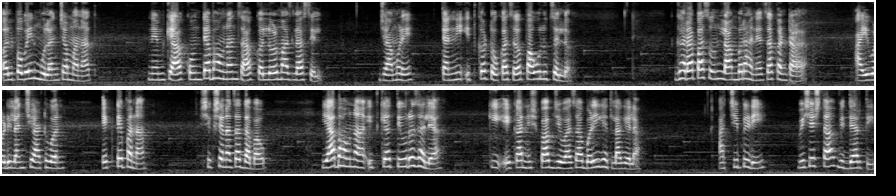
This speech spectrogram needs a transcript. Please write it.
अल्पवयीन मुलांच्या मनात नेमक्या कोणत्या भावनांचा कल्लोळ माजला असेल? ज्यामुळे त्यांनी इतकं टोकाचं पाऊल उचललं. घरापासून लांब राहण्याचा कंटाळा आई वडिलांची आठवण एकटेपणा शिक्षणाचा दबाव या भावना इतक्या तीव्र झाल्या की एका निष्पाप जीवाचा बळी घेतला गेला. आजची पिढी विशेषतः विद्यार्थी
